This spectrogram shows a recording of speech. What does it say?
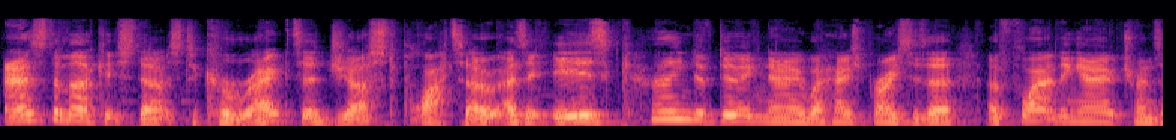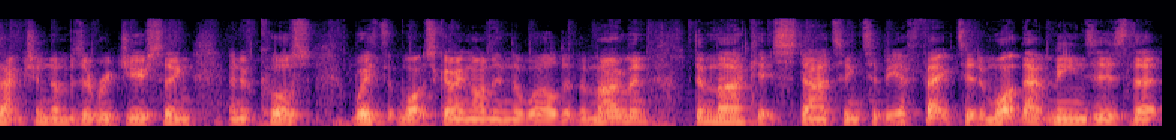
as the market starts to correct, adjust, plateau, as it is kind of doing now, where house prices are, are flattening out, transaction numbers are reducing, and of course, with what's going on in the world at the moment, the market's starting to be affected. And what that means is that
